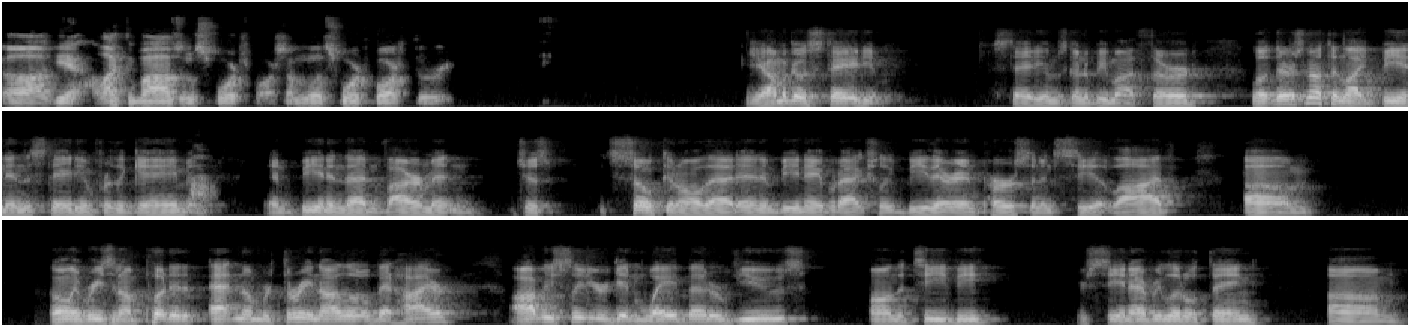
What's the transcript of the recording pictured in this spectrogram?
Uh, yeah, I like the vibes in the sports bar. So I'm going sports bar three. Yeah, I'm gonna go stadium. Stadium's gonna be my third. Look, there's nothing like being in the stadium for the game and and being in that environment and just soaking all that in and being able to actually be there in person and see it live. Um, the only reason I'm putting it at number three, not a little bit higher, obviously you're getting way better views on the TV. You're seeing every little thing. Um,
